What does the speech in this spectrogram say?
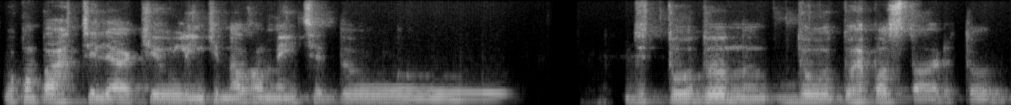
Vou compartilhar aqui o link novamente do, de tudo, no, do, do repositório todo.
